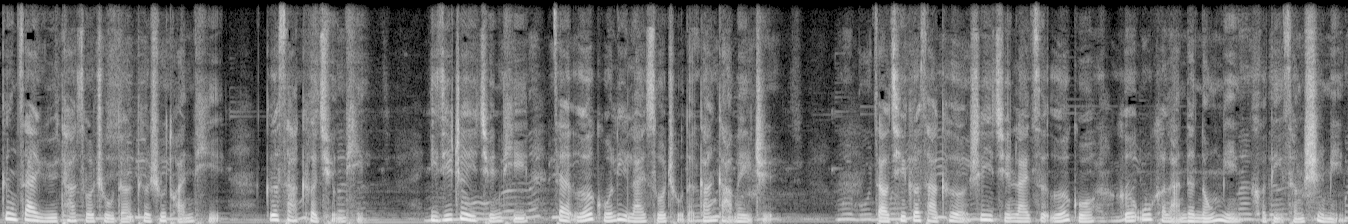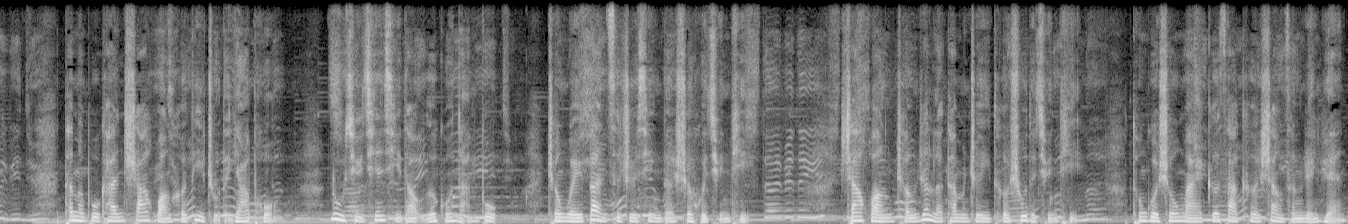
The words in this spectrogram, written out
更在于他所处的特殊团体——哥萨克群体，以及这一群体在俄国历来所处的尴尬位置。早期哥萨克是一群来自俄国和乌克兰的农民和底层市民，他们不堪沙皇和地主的压迫。陆续迁徙到俄国南部，成为半自治性的社会群体。沙皇承认了他们这一特殊的群体，通过收买哥萨克上层人员，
